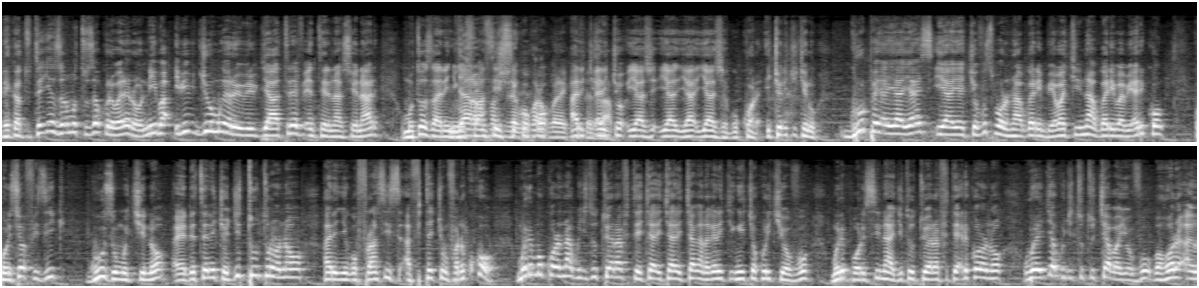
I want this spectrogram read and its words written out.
Reka dutegereze no tuze kureba rero niba ibi byumweru bibiri bya tereve interinasiyonari umutoza ingingo Byaramufashije francis zabo. ari cyo yaje ya- ya- yaje gukora. Icyo ni cyo kintu. Gurupe ya kiyovu siporo ntabwo ari mbi. Abakinnyi ntabwo ari babi. Ariko kondisiyo fizike guhuza umukino eh, ndetse n'icyo gitutu noneho hari ingingo francis afite cy'umufana kuko muri mukura ntabwo igitutu yari afite cyari cyanganaga nk'icyo kuri kiyovu muri polisi nta gitutu yari afite. Ariko noneho ubu yagiye ku gitutu cy'abayovu bahora eh,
